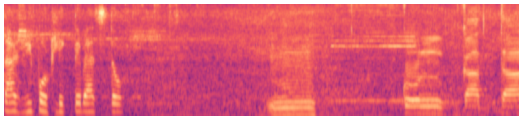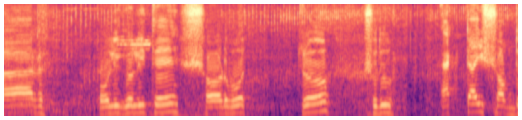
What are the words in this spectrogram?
তার রিপোর্ট লিখতে ব্যস্ত। কলকাতার অলিগলিতে সর্বত্র শুধু একটাই শব্দ,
